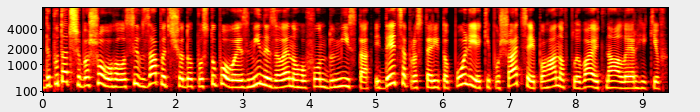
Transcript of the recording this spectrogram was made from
Депутат Шибашов оголосив запит щодо поступової зміни зеленого фонду міста. Йдеться про старі тополі, які пушаться і погано впливають на алергіків.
